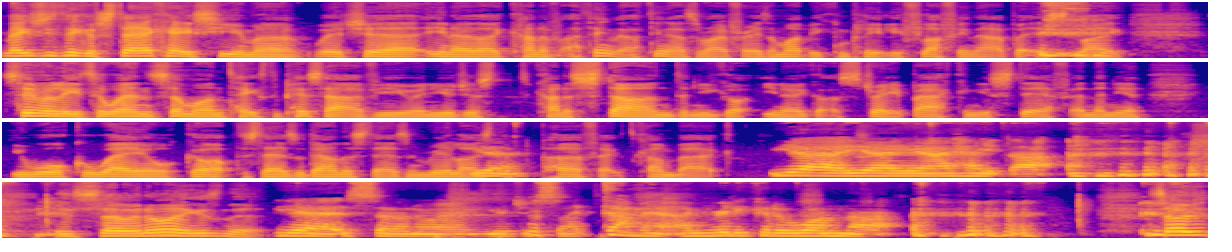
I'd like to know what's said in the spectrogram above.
Makes you think of staircase humor, which uh, you know, like kind of. I think I think that's the right phrase. I might be completely fluffing that, but it's like similarly to when someone takes the piss out of you and you're just kind of stunned and you got you know got a straight back and you're stiff, and then you you walk away or go up the stairs or down the stairs and realize yeah. the perfect comeback. Yeah, yeah, yeah. I hate that. it's so annoying, isn't it? Yeah, it's so annoying. You're just like, damn it, I really could have won that. so,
